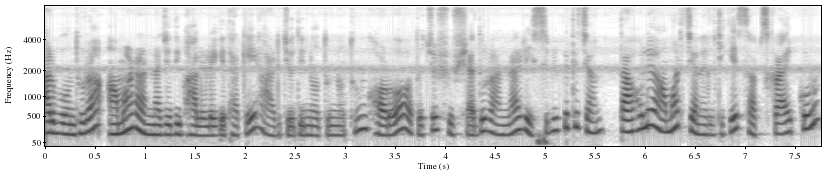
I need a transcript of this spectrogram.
আর বন্ধুরা, আমার রান্না যদি ভালো লেগে থাকে আর যদি নতুন নতুন ঘরোয়া অথচ সুস্বাদু রান্নার রেসিপি পেতে চান, তাহলে আমার চ্যানেলটিকে সাবস্ক্রাইব করুন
